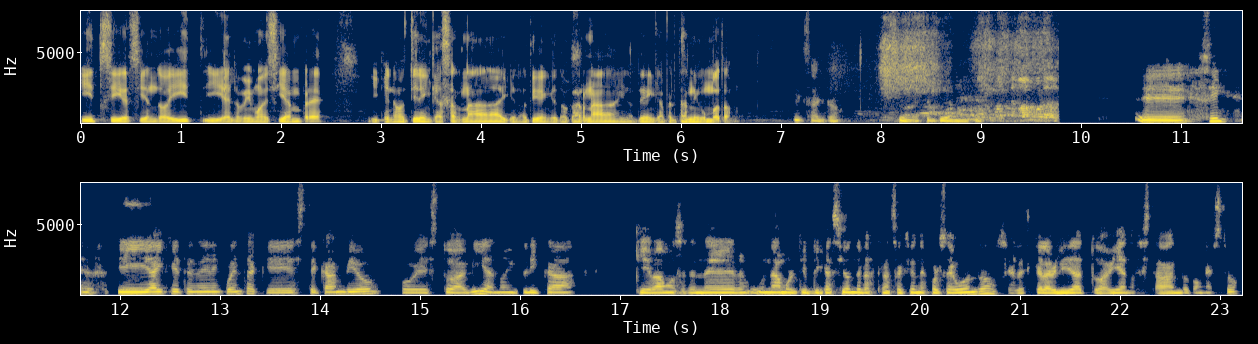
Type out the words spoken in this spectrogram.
IT sigue siendo IT y es lo mismo de siempre y que no tienen que hacer nada y que no tienen que tocar nada y no tienen que apretar ningún botón. Exacto, sí, efectivamente. Eh, sí, y hay que tener en cuenta que este cambio pues todavía no implica que vamos a tener una multiplicación de las transacciones por segundo, o sea, la escalabilidad todavía nos está dando con esto.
